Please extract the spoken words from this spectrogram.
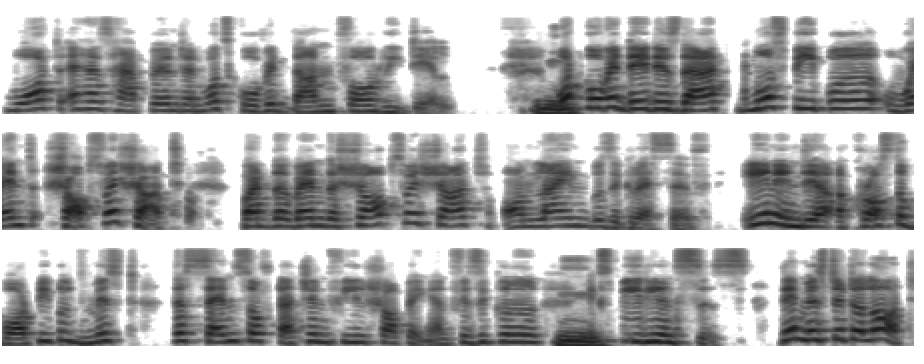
what has happened and what's COVID done for retail. Mm. What COVID did is that most people went, shops were shut, but the, when the shops were shut, online was aggressive. In India, across the board, people missed the sense of touch and feel shopping and physical mm. experiences. They missed it a lot.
